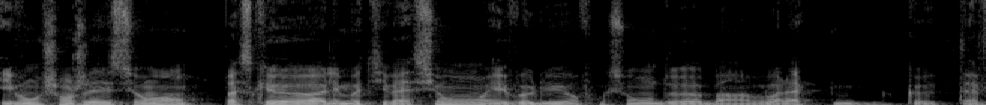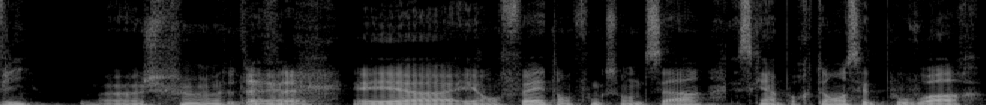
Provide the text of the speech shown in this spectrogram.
ils vont changer sûrement, parce que les motivations évoluent en fonction de ben, voilà, que ta vie. Euh, Tout à fait. Et, euh, et, en fait, en fonction de ça, ce qui est important, c'est de pouvoir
